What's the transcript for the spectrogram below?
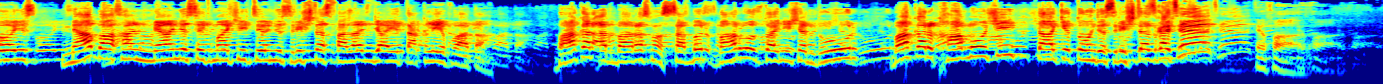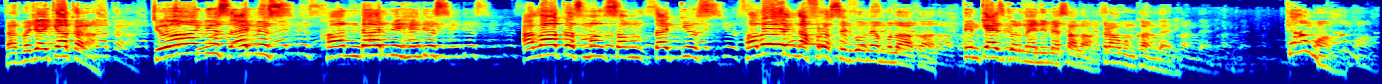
بوئس مے باسان میانہ سۭتۍ ما چھی چٲنِس رشتس فلان جایہِ تکلیف واتان بہ کر اتھ بارس من صبر بہ روز تہ نش دور۔ بہ کر خاموشی تاکہ تہندس رشتس گھ حفاظت تر بجائے کیا کران چانس امس خاندار ہندس علاقس من سم تکس فلٲنۍ نفرس سۭتۍ گوٚو مےٚ ملاقات۔ تٔمۍ کیٛازِ کٔرنٲے نہٕ مےٚ سلام؟ ترٛاوُن خاندارِ کیٛاہ معاملہٕ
